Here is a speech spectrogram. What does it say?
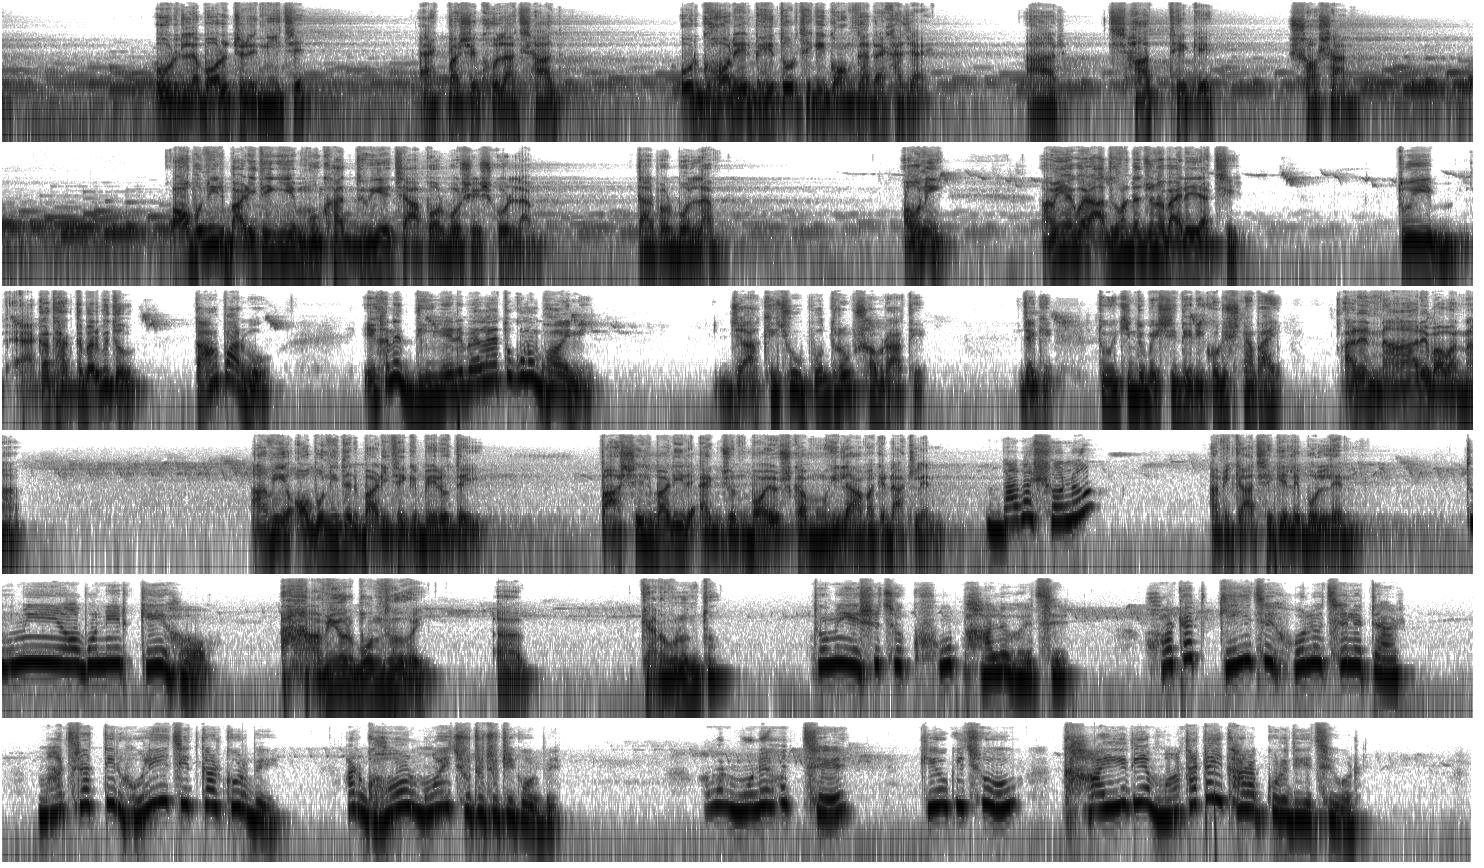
ওর ল্যাবরেটরির নিচে, একপাশে খোলা ছাদ, ওর ঘরের ভেতর থেকে গঙ্গা দেখা যায়, আর ছাদ থেকে শ্মশান। অবনীর বাড়িতে গিয়ে মুখ হাত ধুয়ে চা পর্ব শেষ করলাম। তারপর বললাম, অবনী, আমি একবার আধ ঘণ্টার জন্য বাইরে যাচ্ছি। তুই একা থাকতে পারবি তো? তা পারব। এখানে দিনের বেলায় তো কোনো ভয় নেই। যা কিছু উপদ্রব সব রাতে। যাকে তুই কিন্তু বেশি দেরি করিস না ভাই। আরে না রে বাবা না। আমি অবনীদের বাড়ি থেকে বেরোতেই পাশের বাড়ির একজন বয়স্কা মহিলা আমাকে ডাকলেন। বাবা শোনো। আমি কাছে গেলে বললেন তুমি অবনীর কে হও? আমি ওর বন্ধু হই। আহ, কেন বলুন তো? তুমি এসেছ খুব ভালো হয়েছে। হঠাৎ কি যে হলো ছেলেটার? মাঝরাত্রির হলেই চিৎকার করবে আর ঘর ময় ছুটোছুটি করবে। আমার মনে হচ্ছে কেউ কিছু খাইয়ে দিয়ে মাথাটাই খারাপ করে দিয়েছে ওর।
